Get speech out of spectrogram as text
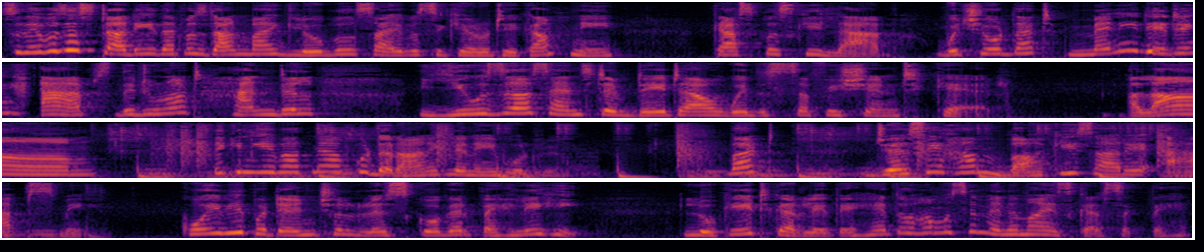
So there was a study that was done by global cybersecurity company Kaspersky Lab, which showed that many dating apps they do not handle user sensitive data with sufficient care. Alarm. लेकिन ये बात मैं आपको डराने के लिए नहीं बोल रही हूँ। बट जैसे हम बाकी सारे एप्स में कोई भी पोटेंशियल रिस्क को अगर पहले ही लोकेट कर लेते हैं तो हम उसे मिनिमाइज कर सकते हैं।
